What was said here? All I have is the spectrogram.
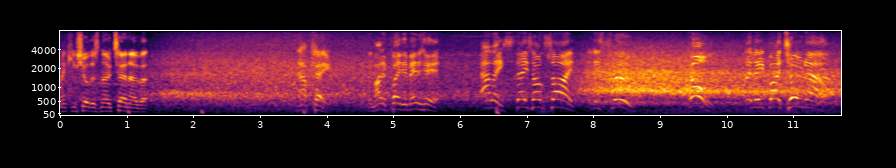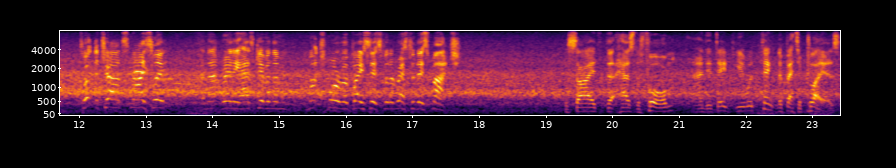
Making sure there's no turnover. Now Kane. They might have played him in here. Alli stays onside. It is through. Goal! They lead by two now. Took the chance nicely, and that really has given them much more of a basis for the rest of this match. The side that has the form, and indeed you would think the better players,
